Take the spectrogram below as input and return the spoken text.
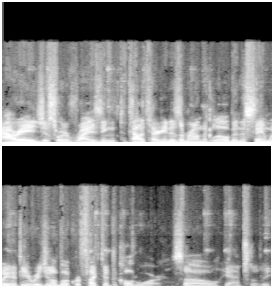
our age of sort of rising totalitarianism around the globe in the same way that the original book reflected the Cold War. So yeah, absolutely.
